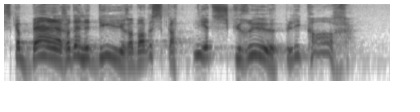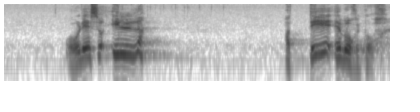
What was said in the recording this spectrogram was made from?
skal bære denne dyrebare skatten i et skrøpelig kar. Og det er så ille at det er våre kår.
